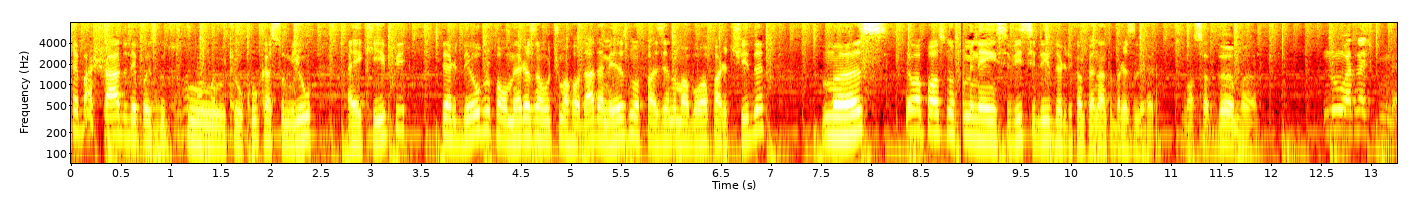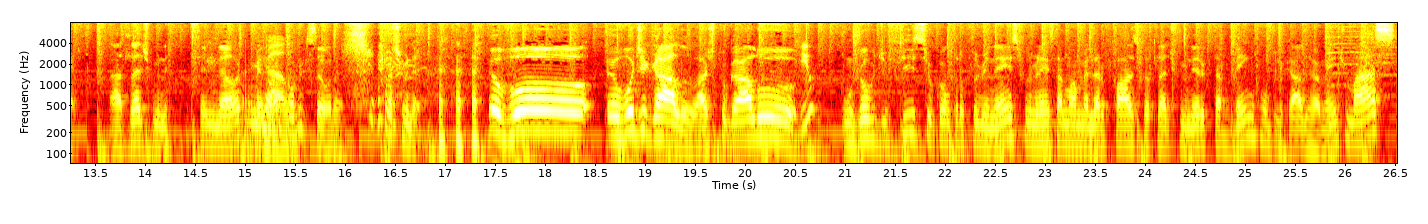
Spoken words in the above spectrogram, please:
rebaixado depois que o, que o Cuca assumiu a equipe. Perdeu pro Palmeiras na última rodada mesmo, fazendo uma boa partida. Mas eu aposto no Fluminense, vice-líder do Campeonato Brasileiro. Nossa dama. No Atlético Mineiro. Atlético Mineiro. Sem menor, menor convicção, né? Atlético Mineiro. Eu vou. Eu vou de Galo. Acho que o Galo. Viu? Um jogo difícil contra o Fluminense. O Fluminense tá numa melhor fase que o Atlético Mineiro, que tá bem complicado realmente, mas.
